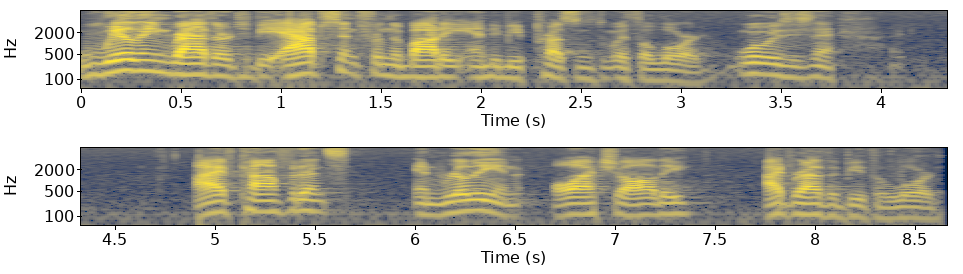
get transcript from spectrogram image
willing rather to be absent from the body and to be present with the Lord. What was he saying? I have confidence, and really, in all actuality, I'd rather be the Lord.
